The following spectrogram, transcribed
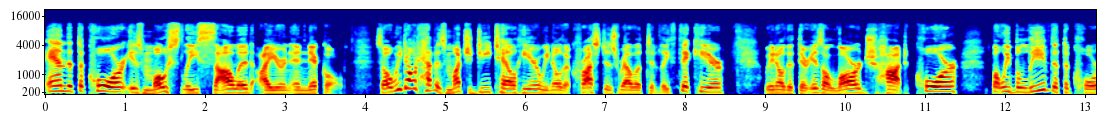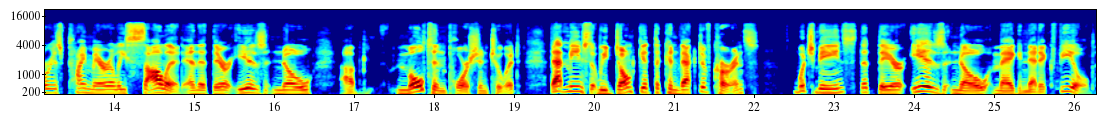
and that the core is mostly solid iron and nickel. So we don't have as much detail here. We know the crust is relatively thick here. We know that there is a large hot core, but we believe that the core is primarily solid and that there is no uh, molten portion to it. That means that we don't get the convective currents which means that there is no magnetic field.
